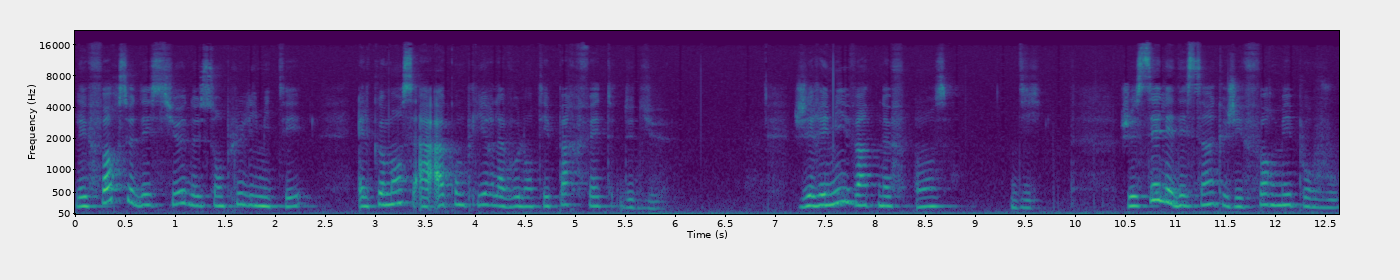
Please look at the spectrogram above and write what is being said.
les forces des cieux ne sont plus limitées, elles commencent à accomplir la volonté parfaite de Dieu. Jérémie 29, 11 dit Je sais les desseins que j'ai formés pour vous,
